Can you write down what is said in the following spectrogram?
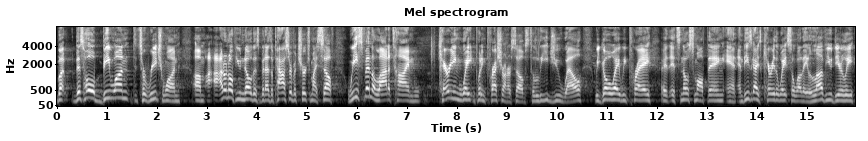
but this whole be one to reach one, um, I, I don't know if you know this, but as a pastor of a church myself, we spend a lot of time carrying weight and putting pressure on ourselves to lead you well. We go away, we pray. It's no small thing. And, and these guys carry the weight so well. They love you dearly.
